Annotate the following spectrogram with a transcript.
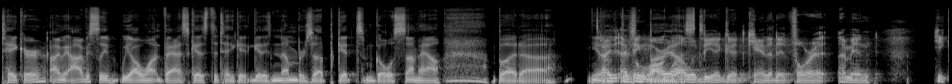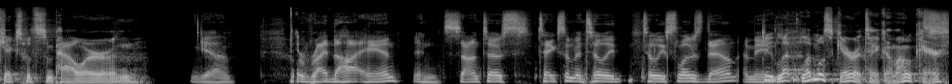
taker. I mean, obviously, we all want Vazquez to take it, get his numbers up, get some goals somehow. But uh, you know, I, I think a long Barreal would be a good candidate for it. I mean, he kicks with some power, and Yeah. Or ride the hot hand and Santos takes him until he until he slows down. I mean dude, let let Mosquera take him. I don't care.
